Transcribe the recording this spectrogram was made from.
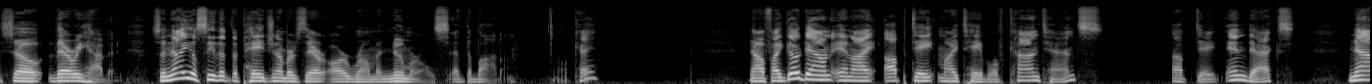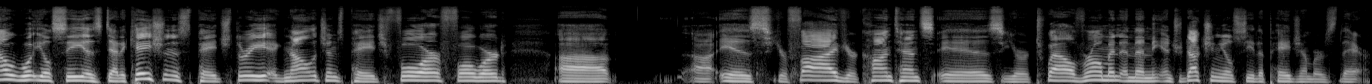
So there we have it. So now you'll see that the page numbers there are Roman numerals at the bottom. Okay. Now if I go down and I update my table of contents, update index, now what you'll see is dedication is page three, acknowledgements page four, forward uh, uh, is your five, your contents is your 12 Roman, and then the introduction, you'll see the page numbers there.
